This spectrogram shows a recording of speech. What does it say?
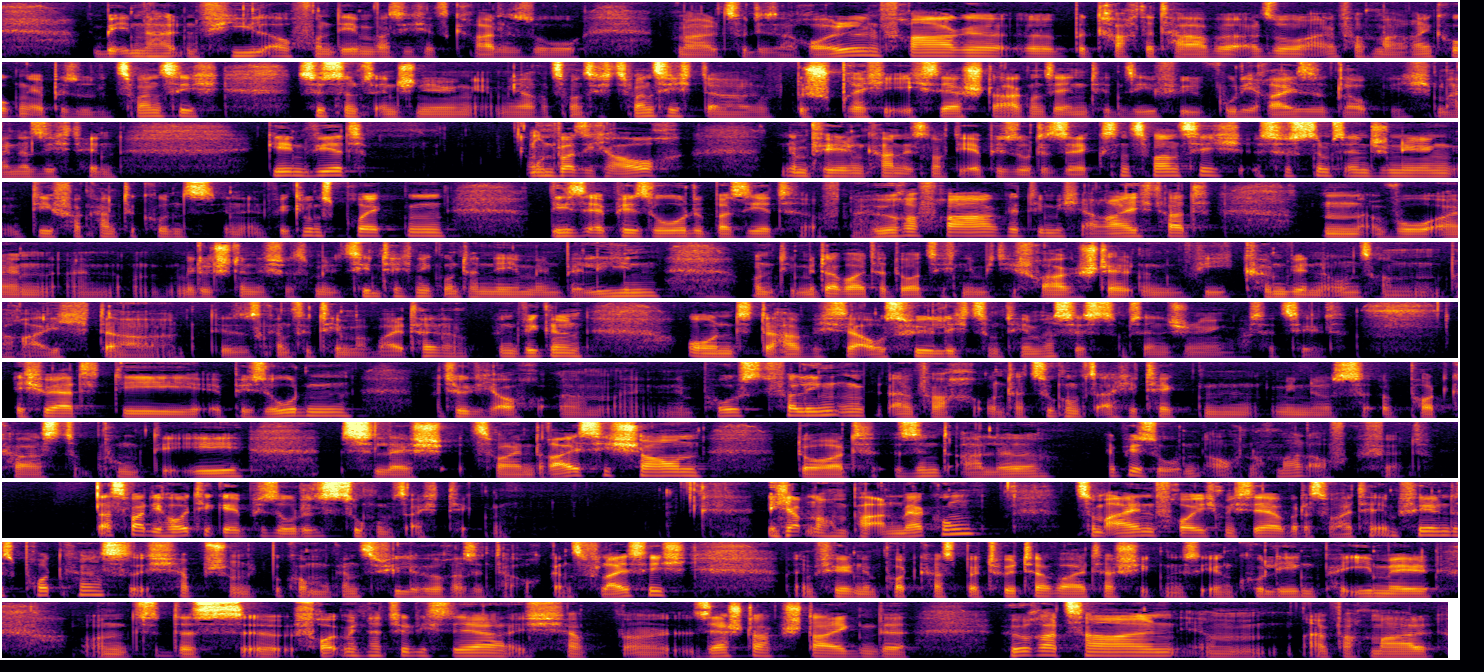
beinhalten viel auch von dem, was ich jetzt gerade so mal zu dieser Rollenfrage äh, betrachtet habe. Also einfach mal reingucken, Episode 20, Systems Engineering im Jahre 2020. Da bespreche ich sehr stark und sehr intensiv, wo die Reise, glaube ich, meiner Sicht hin gehen wird. Und was ich auch empfehlen kann, ist noch die Episode 26, Systems Engineering, die verkannte Kunst in Entwicklungsprojekten. Diese Episode basiert auf einer Hörerfrage, die mich erreicht hat, hm, wo ein, ein mittelständisches Medizintechnikunternehmen in Berlin und die Mitarbeiter dort sich nämlich die Frage stellten, wie können wir in unserem Bereich da dieses ganze Thema weiterentwickeln. Und da habe ich sehr ausführlich zum Thema Systems Engineering was erzählt. Ich werde die Episoden natürlich auch ähm, in dem Post verlinken. Einfach unter zukunftsarchitekten-podcast.de slash 32 schauen. Dort sind alle Episoden auch nochmal aufgeführt. Das war die heutige Episode des Zukunftsarchitekten. Ich habe noch ein paar Anmerkungen. Zum einen freue ich mich sehr über das Weiterempfehlen des Podcasts. Ich habe schon mitbekommen, ganz viele Hörer sind da auch ganz fleißig, empfehlen den Podcast bei Twitter weiter, schicken es ihren Kollegen per E-Mail. Und das äh, freut mich natürlich sehr. Ich habe äh, sehr stark steigende Hörerzahlen. Ähm, einfach mal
